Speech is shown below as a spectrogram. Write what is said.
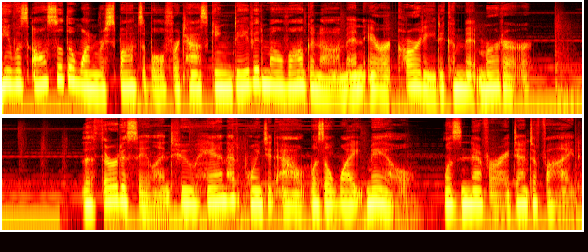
He was also the one responsible for tasking David Mylvaganam and Eric Carty to commit murder. The third assailant, who Han had pointed out was a white male, was never identified.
